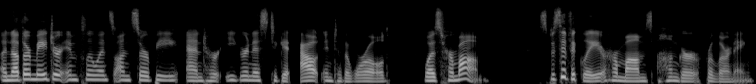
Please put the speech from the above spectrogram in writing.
Another major influence on Surbhi and her eagerness to get out into the world was her mom, specifically her mom's hunger for learning.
